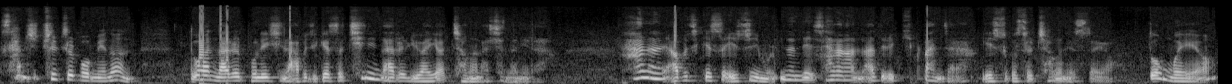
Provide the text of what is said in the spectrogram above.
37절 보면은 또한 나를 보내신 아버지께서 친히 나를 위하여 정언하셨느니라. 하나님 아버지께서 예수님을 이는 내 사랑하는 아들의 기뻐한 자라 예수 것을 정언했어요. 또 뭐예요?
